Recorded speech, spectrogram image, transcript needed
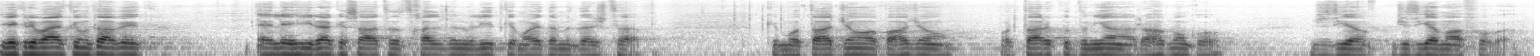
ایک روایت کے مطابق اہل ہیرا کے ساتھ حضرت خالد بن ولید کے معاہدہ میں درج تھا کہ محتاجوں، اپاہجوں اور تارک دنیا راہبوں کو جزیہ جزیہ معاف ہوگا۔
